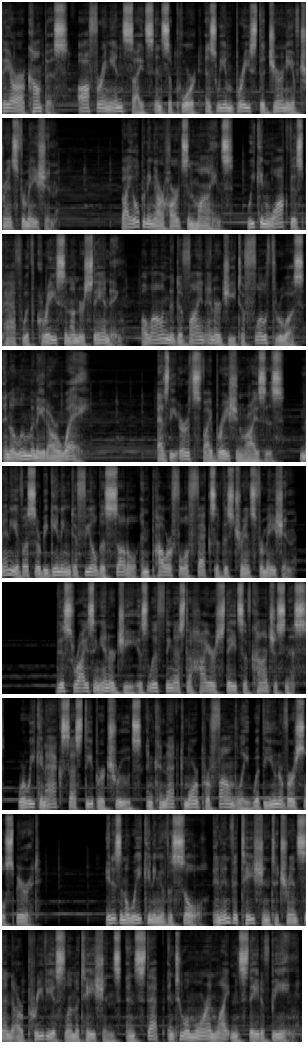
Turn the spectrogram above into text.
They are our compass, offering insights and support as we embrace the journey of transformation. By opening our hearts and minds, we can walk this path with grace and understanding, allowing the divine energy to flow through us and illuminate our way. As the Earth's vibration rises, many of us are beginning to feel the subtle and powerful effects of this transformation. This rising energy is lifting us to higher states of consciousness, where we can access deeper truths and connect more profoundly with the universal spirit. It is an awakening of the soul, an invitation to transcend our previous limitations and step into a more enlightened state of being.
